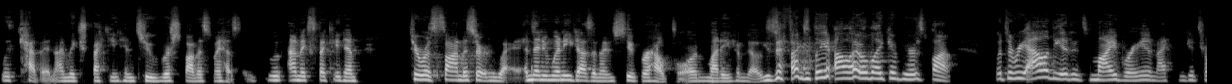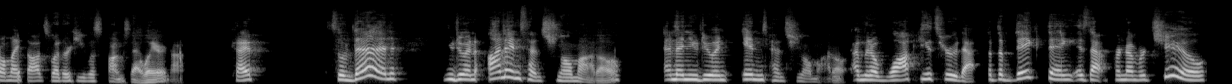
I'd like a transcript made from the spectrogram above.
with Kevin. I'm expecting him to respond as my husband. I'm expecting him to respond a certain way. And then when he doesn't, I'm super helpful and letting him know exactly how I would like him to respond. But the reality is it's my brain and I can control my thoughts whether he responds that way or not. Okay. So then you do an unintentional model and then you do an intentional model. I'm going to walk you through that. But the big thing is that for number two,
